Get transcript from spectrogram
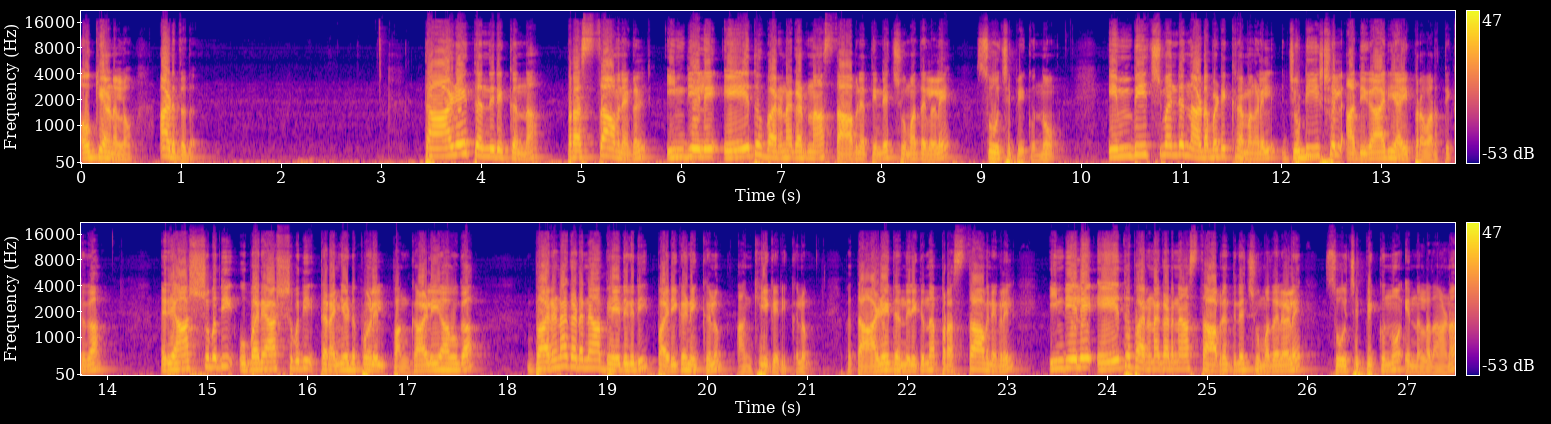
ഓക്കെ ആണല്ലോ അടുത്തത്. താഴെ തന്നിരിക്കുന്ന പ്രസ്താവനകൾ ഇന്ത്യയിലെ ഏത് ഭരണഘടനാ സ്ഥാപനത്തിന്റെ ചുമതലകളെ സൂചിപ്പിക്കുന്നു. ഇംപീച്ച്മെന്റ് നടപടിക്രമങ്ങളിൽ ജുഡീഷ്യൽ അധികാരിയായി പ്രവർത്തിക്കുക രാഷ്ട്രപതി ഉപരാഷ്ട്രപതി തെരഞ്ഞെടുപ്പുകളിൽ പങ്കാളിയാവുക ഭരണഘടനാ ഭേദഗതി പരിഗണിക്കലും അംഗീകരിക്കലും. ഇപ്പൊ താഴെ തന്നിരിക്കുന്ന പ്രസ്താവനകളിൽ ഇന്ത്യയിലെ ഏത് ഭരണഘടനാ സ്ഥാപനത്തിന്റെ ചുമതലകളെ സൂചിപ്പിക്കുന്നു എന്നുള്ളതാണ്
